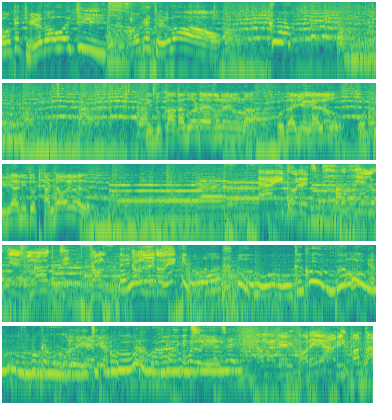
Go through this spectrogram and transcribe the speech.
আমাকে ছেড়ে দাও বলছি। আমাকে ছেড়ে দাও। কিন্তু কাকাতুয়াটা এখনও এলো না। কোথায় যে গেল? ওর বিরিয়ানি তো ঠান্ডা হয়ে গেল। করেছে। লুকিয়ে লুকিয়ে শোনা হচ্ছে। চল চল ভেতরে। আমাদের ঘরে আড়ি পাতা।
